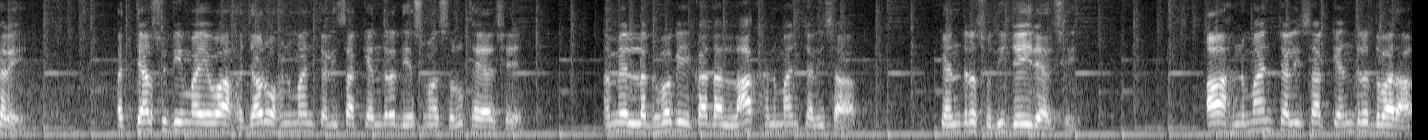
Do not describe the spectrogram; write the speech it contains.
કરે. અત્યાર સુધીમાં એવા હજારો હનુમાન ચાલીસા કેન્દ્ર દેશમાં શરૂ થયા છે. અમે લગભગ એકાદા લાખ હનુમાન ચાલીસા કેન્દ્ર સુધી જઈ રહ્યા છીએ આ હનુમાન ચાલીસા કેન્દ્ર દ્વારા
